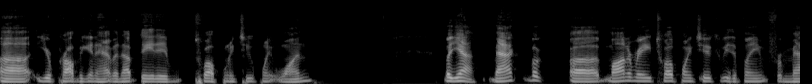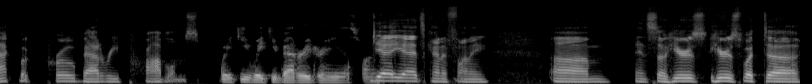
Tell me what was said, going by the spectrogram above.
uh, you're probably going to have an updated 12.2.1. But yeah, MacBook uh, Monterey 12.2 could be the blame for MacBook Pro battery problems. Wakey, wakey battery draining. That's funny. Yeah, yeah, it's kind of funny. Um, and so here's here's what uh,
